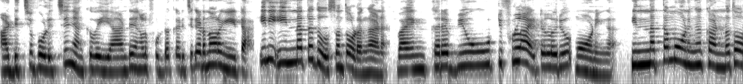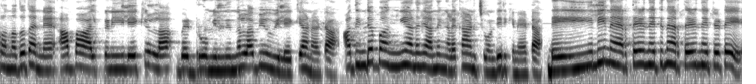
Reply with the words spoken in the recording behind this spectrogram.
അടിച്ചു പൊളിച്ച് ഞങ്ങൾക്ക് വെയ്യാണ്ട് ഞങ്ങൾ ഫുഡൊക്കെ അടിച്ച് കിടന്നുറങ്ങിയിട്ടാ. ഇനി ഇന്നത്തെ ദിവസം തുടങ്ങാണ്. ഭയങ്കര ബ്യൂട്ടിഫുൾ ആയിട്ടുള്ള ഒരു മോർണിംഗ് ഇന്നത്തെ മോർണിംഗ് കണ്ണു തുറന്നത് തന്നെ ആ ബാൽക്കണിയിലേക്കുള്ള ബെഡ്റൂമിൽ നിന്നുള്ള വ്യൂവിലേക്കാണ് കേട്ടാ. അതിന്റെ ഭംഗിയാണ് ഞാൻ നിങ്ങളെ കാണിച്ചുകൊണ്ടിരിക്കണേ കേട്ടാ. ഡെയിലി നേരത്തെ എഴുന്നേറ്റ് നേരത്തെ എഴുന്നേറ്റിട്ടേ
